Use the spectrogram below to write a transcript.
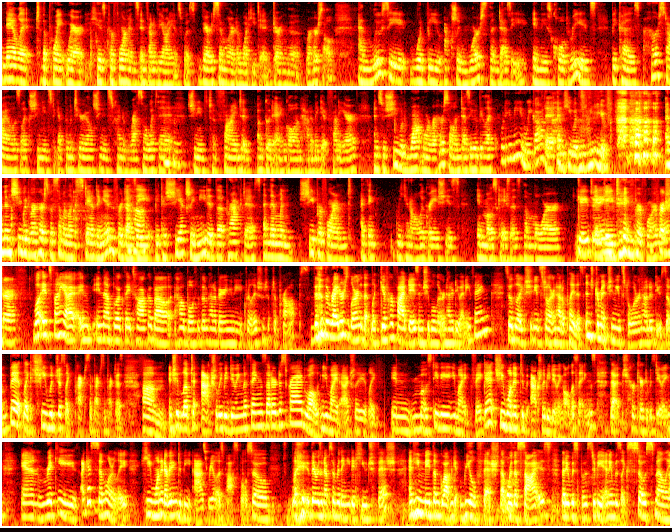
nail it to the point where his performance in front of the audience was very similar to what he did during the rehearsal. And Lucy would be actually worse than Desi in these cold reads because her style is like she needs to get the material, she needs to kind of wrestle with it, mm-hmm. she needs to find a, a good angle and how to make it funnier. And so she would want more rehearsal, and Desi would be like, What do you mean? We got it. And he would leave. And then she would rehearse with someone like standing in for Desi Uh-huh. because she actually needed the practice. And then when she performed, I think we can all agree she's in most cases the more Engaging. engaging performer. For sure. Well, it's funny. I in in that book they talk about how both of them had a very unique relationship to props. The the writers learned that like give her five days and she will learn how to do anything. So like she needs to learn how to play this instrument. She needs to learn how to do some bit. Like she would just like practice and practice and practice. Um, and she'd love to actually be doing the things that are described. While you might actually like in most TV you might fake it. She wanted to actually be doing all the things that her character was doing. And Ricky, I guess similarly, he wanted everything to be as real as possible. So like there was an episode where they needed huge fish and he made them go out and get real fish that were the size that it was supposed to be and it was like so smelly.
